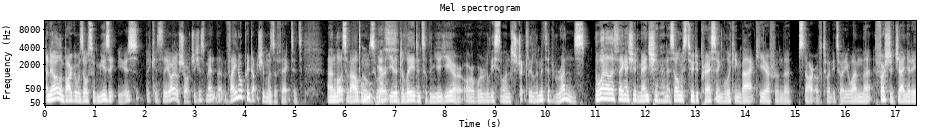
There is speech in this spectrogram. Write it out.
And the oil embargo was also music news because the oil shortages meant that vinyl production was affected and lots of albums Ooh, were yes. either delayed until the new year or were released on strictly limited runs. The one other thing I should mention, and it's almost too depressing looking back here from the start of 2021, that 1st of January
